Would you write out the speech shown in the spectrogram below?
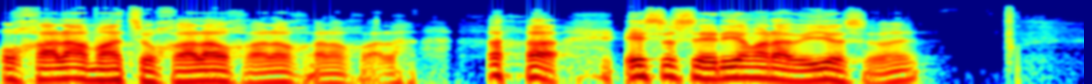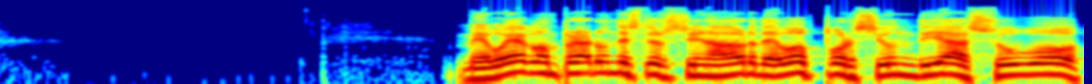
Ojalá, macho, ojalá, ojalá, ojalá, ojalá. Eso sería maravilloso, ¿eh? Me voy a comprar un distorsionador de voz por si un día subo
